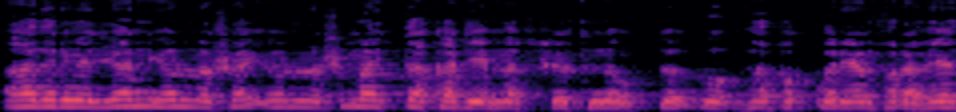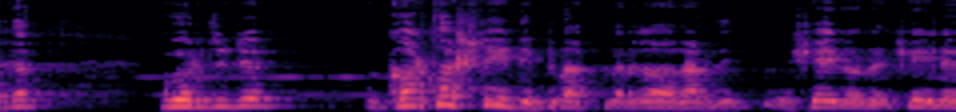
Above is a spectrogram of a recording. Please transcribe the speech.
Azerbaýjan ýoldaşa ýoldaşym aýtdy akademiýa ökjesinde sapak berýän professor gördüde gardaş diýdi bu zatlar galar diýip şeýle şeýle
